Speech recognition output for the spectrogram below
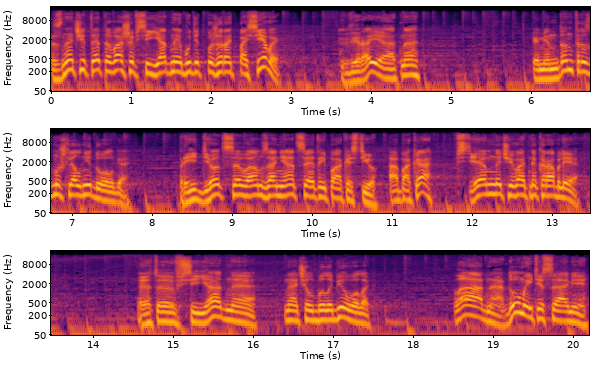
«Значит, это ваше всеядное будет пожирать посевы?» «Вероятно», Комендант размышлял недолго. «Придется вам заняться этой пакостью, а пока всем ночевать на корабле». «Это всеядное», — начал было биолог. «Ладно, думайте сами»,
